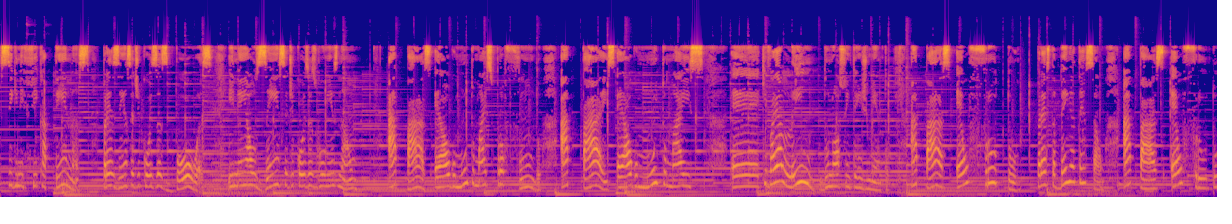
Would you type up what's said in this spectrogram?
significa apenas presença de coisas boas e nem ausência de coisas ruins, não. A paz é algo muito mais profundo. A paz é algo muito mais é, que vai além do nosso entendimento. A paz é o fruto, presta bem atenção, a paz é o fruto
